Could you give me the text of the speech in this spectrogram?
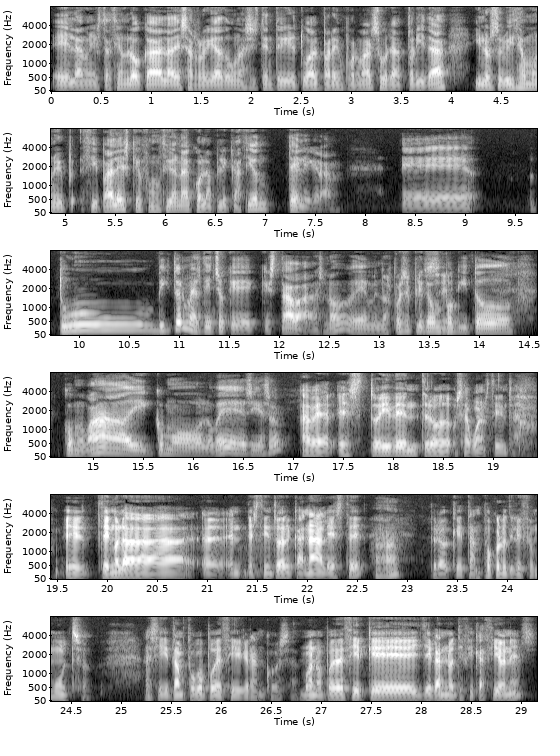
Eh, la administración local ha desarrollado un asistente virtual para informar sobre la actualidad y los servicios municipales que funciona con la aplicación Telegram. Eh, Tú, Víctor, me has dicho que, estabas, ¿no? Eh, ¿Nos puedes explicar un poquito cómo va y cómo lo ves y eso? A ver, estoy dentro, o sea, bueno, estoy dentro. Eh, tengo la. Eh, estoy dentro del canal este, pero que tampoco lo utilizo mucho. Así que tampoco puedo decir gran cosa. Bueno, puedo decir que llegan notificaciones,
